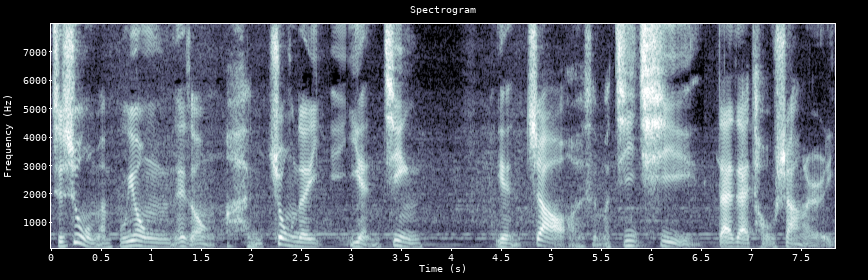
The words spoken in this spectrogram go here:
只是我们不用那种很重的眼镜、眼罩、什么机器戴在头上而已。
